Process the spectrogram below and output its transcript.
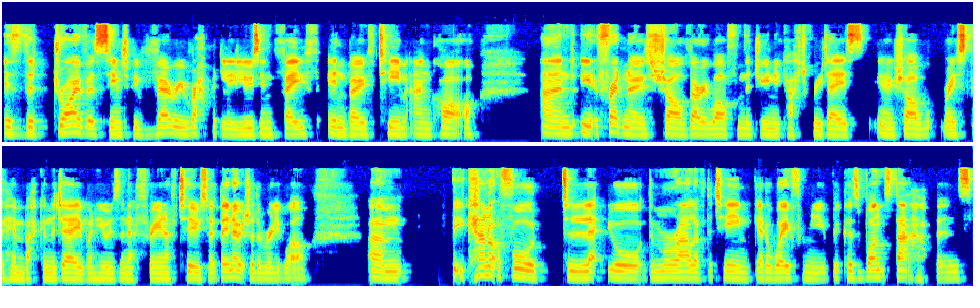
is the drivers seem to be very rapidly losing faith in both team and car. And you know, Fred knows Charles very well from the junior category days. You know, Charles raced for him back in the day when he was in F3 and F2, so they know each other really well. Um, but you cannot afford to let your the morale of the team get away from you because once that happens,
